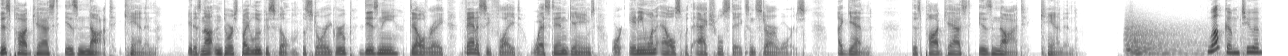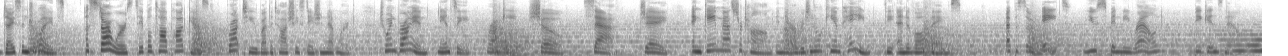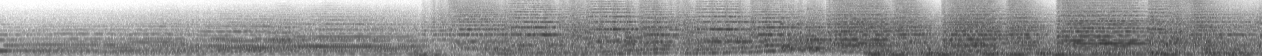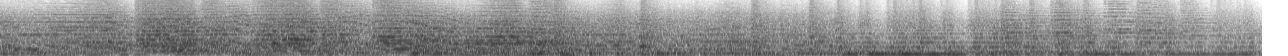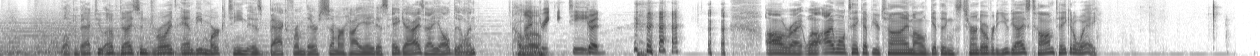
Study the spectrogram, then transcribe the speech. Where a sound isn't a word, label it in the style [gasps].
This podcast is not canon. It is not endorsed by Lucasfilm, the Story Group, Disney, Del Rey, Fantasy Flight, West End Games, or anyone else with actual stakes in Star Wars. Again, this podcast is not canon. Welcome to Of Dice and Droids, a Star Wars tabletop podcast brought to you by the Tashi Station Network. Join Brian, Nancy, Rocky, Show, Saf, Jay, and Game Master Tom in their original campaign, The End of All Things. Episode 8, You Spin Me Round, begins now. Welcome back to Of Dice and Droids, and the Merc team is back from their summer hiatus. Hey guys, how y'all doing? Hello. I'm drinking tea. Good. [laughs] All right, well, I won't take up your time. I'll get things turned over to you guys. Tom, take it away.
